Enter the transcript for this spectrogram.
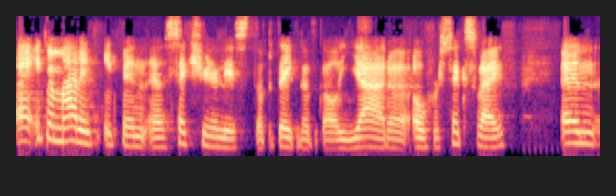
Eh, ik ben Marit, ik ben eh, seksjournalist. Dat betekent dat ik al jaren over seks schrijf. En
